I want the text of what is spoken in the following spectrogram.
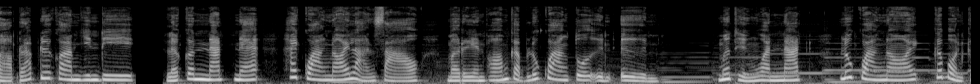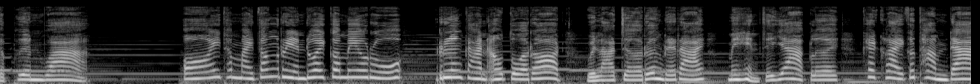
ตอบรับด้วยความยินดี แล้วก็นัดแนะให้กวางน้อยหลานสาว มาเรียนพร้อมกับลูกกวางตัวอื่นๆ เมื่อถึงวันนัด ลูกกวางน้อยก็บ่นกับเพื่อนว่า อ้อยทำไมต้องเรียนด้วยก็ไม่รู้ เรื่องการเอาตัวรอด เวลาเจอเรื่องร้ายๆ ไม่เห็นจะยากเลย ใครๆก็ทำได้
